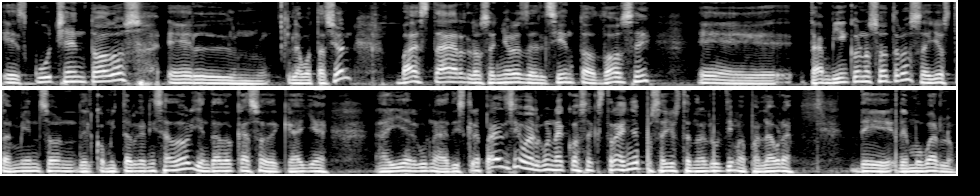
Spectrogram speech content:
escuchen todos la votación. Va a estar los señores del 112 eh, también con nosotros. Ellos también son del comité organizador y en dado caso de que haya ahí alguna discrepancia o alguna cosa extraña, pues ellos tendrán la última palabra de, de moverlo.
